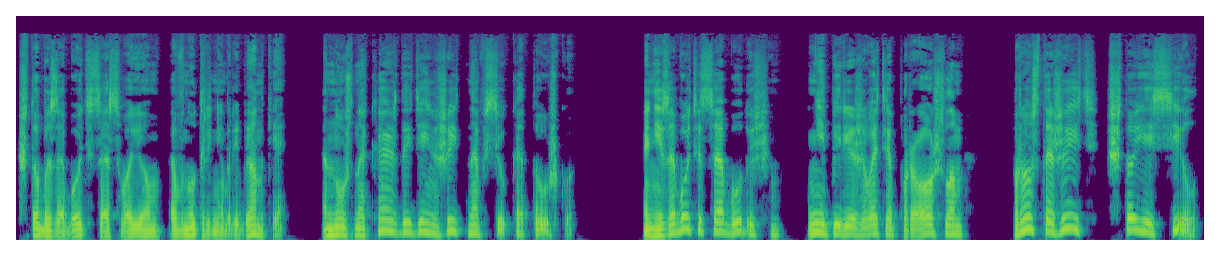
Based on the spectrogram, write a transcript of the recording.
Чтобы заботиться о своем внутреннем ребенке, нужно каждый день жить на всю катушку. Не заботиться о будущем, не переживать о прошлом, просто жить, что есть сил.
